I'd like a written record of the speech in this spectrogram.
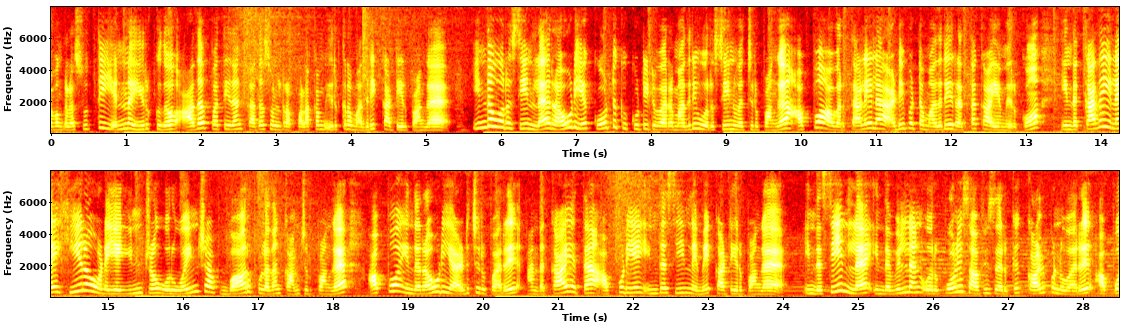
அவங்கள சுற்றி என்ன இருக்குதோ அதை பற்றி தான் கதை சொல்கிற பழக்கம் இருக்கிற மாதிரி காட்டியிருப்பாங்க. இந்த ஒரு சீனில் ரவுடியை கோர்ட்டுக்கு கூட்டிகிட்டு வர மாதிரி ஒரு சீன் வச்சுருப்பாங்க. அப்போது அவர் தலையில் அடிபட்ட மாதிரி ரத்த காயம் இருக்கும். இந்த கதையில் ஹீரோவுடைய இன்ட்ரோ ஒரு ஒயின் ஷாப் பாருக்குள்ளே தான் காமிச்சிருப்பாங்க. அப்போது இந்த ரவுடியை அடிச்சிருப்பாரு. அந்த காயத்தை அப்படியே இந்த சீன்லேயுமே காட்டியிருப்பாங்க. இந்த சீனில் இந்த வில்லன் ஒரு போலீஸ் ஆஃபீஸருக்கு கால் பண்ணுவார். அப்போ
